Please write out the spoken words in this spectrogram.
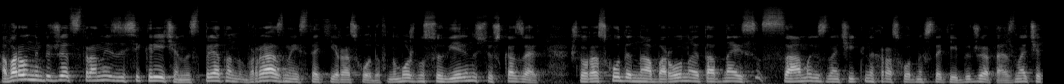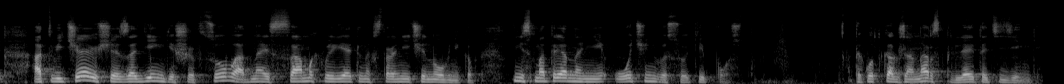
Оборонный бюджет страны засекречен и спрятан в разные статьи расходов, но можно с уверенностью сказать, что расходы на оборону это одна из самых значительных расходных статей бюджета, а значит отвечающая за деньги Шевцова одна из самых влиятельных в стране чиновников, несмотря на не очень высокий пост. Так вот, как же она распределяет эти деньги?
